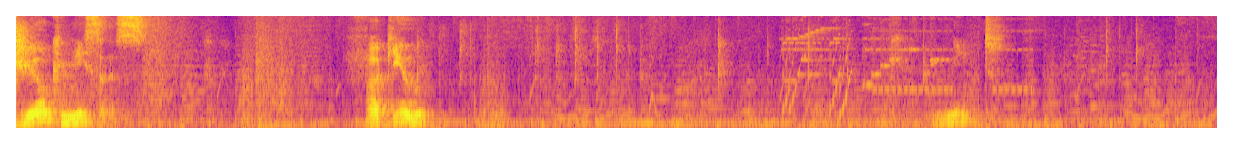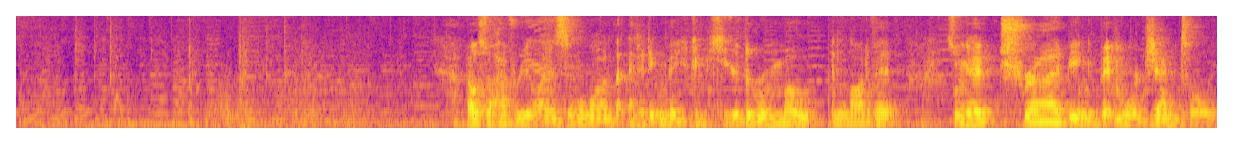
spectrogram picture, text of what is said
Geokinesis. Fuck you. Neat. I also have realized in a lot of the editing that you can hear the remote in a lot of it. So I'm gonna try being a bit more gentle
